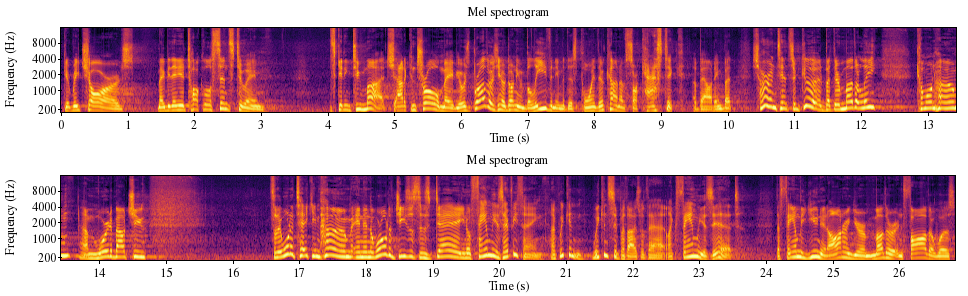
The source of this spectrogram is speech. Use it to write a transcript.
get recharged. Maybe they need to talk a little sense to him. It's getting too much, out of control, maybe. Or his brothers, you know, don't even believe in him at this point. They're kind of sarcastic about him. But her intents are good, but they're motherly. Come on home. I'm worried about you. So they want to take him home. And in the world of Jesus' day, you know, family is everything. Like we can we can sympathize with that. Like family is it. The family unit, honoring your mother and father, was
